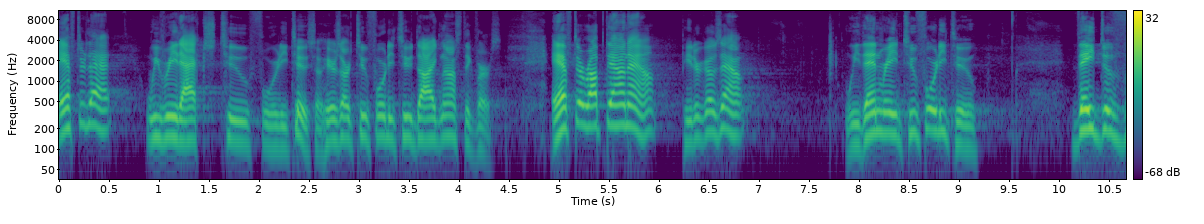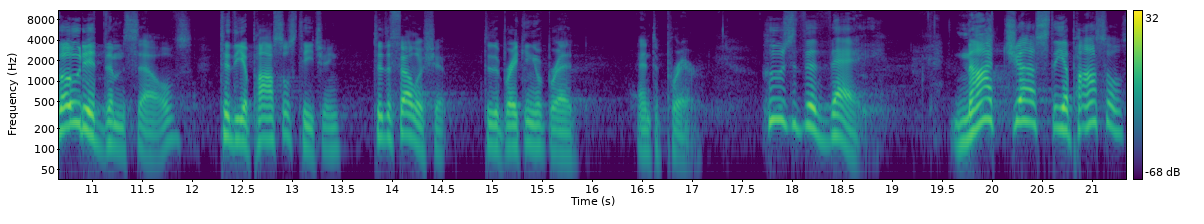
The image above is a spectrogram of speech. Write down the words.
After that, we read Acts 2:42. So here's our 242 diagnostic verse. After up, down, out, Peter goes out. We then read 242. They devoted themselves to the apostles' teaching, to the fellowship, to the breaking of bread, and to prayer. Who's the they? Not just the apostles,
